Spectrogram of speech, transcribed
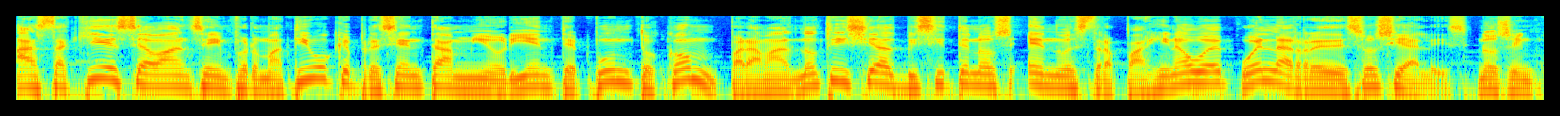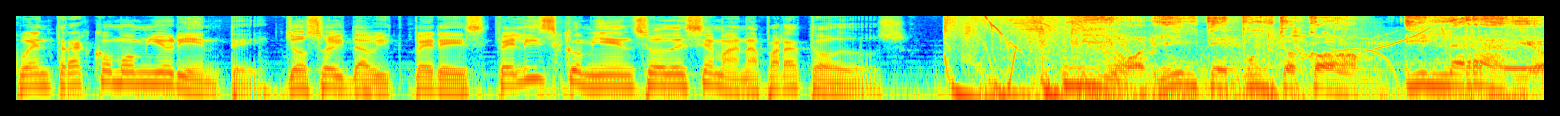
Hasta aquí este avance informativo que presenta mioriente.com. Para más noticias visítenos en nuestra página web o en las redes sociales. Nos encuentra como Mi Oriente. Yo soy David Pérez. Feliz comienzo de semana para todos. mioriente.com y la radio.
